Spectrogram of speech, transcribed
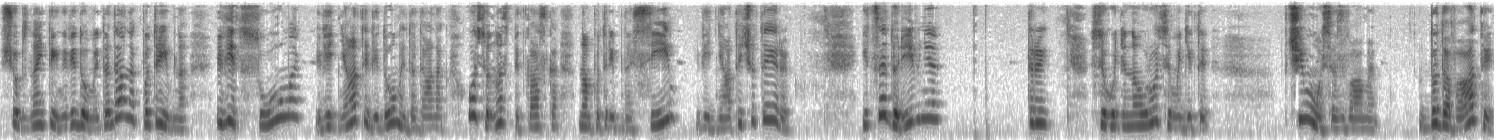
Щоб знайти невідомий доданок, потрібно від суми відняти відомий доданок. Ось у нас підказка. Нам потрібно 7 відняти 4. І це дорівнює 3. Сьогодні на уроці ми, діти, вчимося з вами додавати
